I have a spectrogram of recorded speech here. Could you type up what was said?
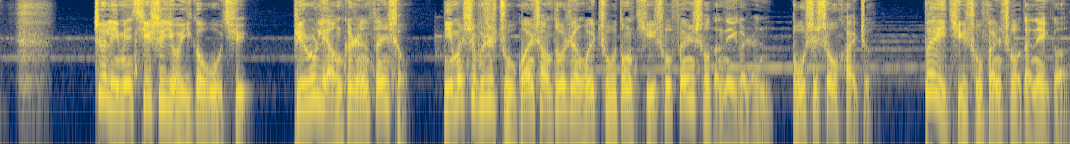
这里面其实有一个误区。”比如两个人分手，你们是不是主观上都认为主动提出分手的那个人不是受害者，被提出分手的那个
